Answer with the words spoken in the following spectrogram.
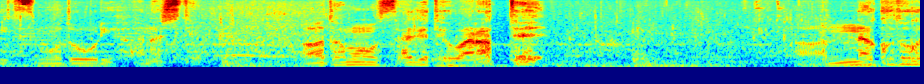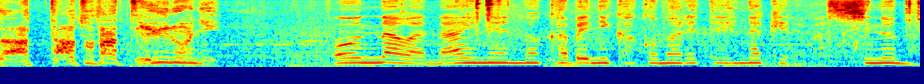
いつも通り話して頭を下げて笑ってあんなことがあった後だっていうのに。女は内面の壁に囲まれていなければ死ぬのよ。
